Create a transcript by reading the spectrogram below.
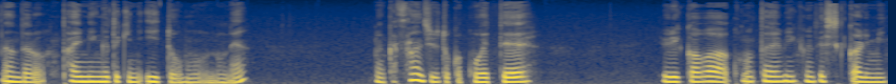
なんだろうタイミング的にいいと思うのね。なんか30とか超えてよりかはこのタイミングでしっかり見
